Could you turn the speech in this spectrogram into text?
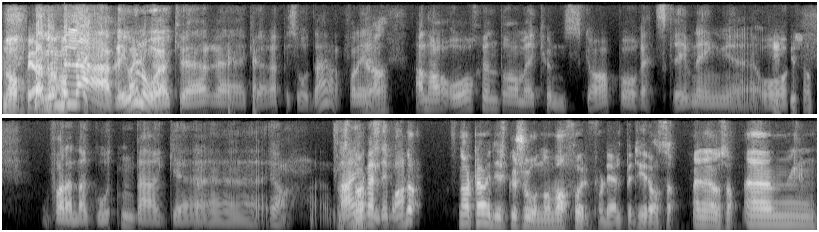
Nei, men vi lærer jo noe hver, eh, hver episode her. Fordi ja. han har århundrer med kunnskap og rettskrivning og fra den der Gutenberg Ja. Nei, snart, veldig bra. Snart har vi diskusjon om hva forfordelt betyr også. Men også. Um,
